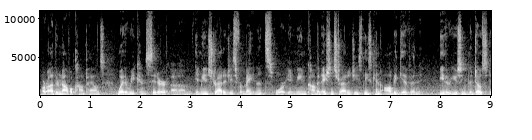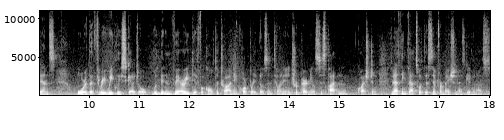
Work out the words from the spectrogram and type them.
or other novel compounds, whether we consider um, immune strategies for maintenance or immune combination strategies, these can all be given either using the dose dense or the three weekly schedule would have been very difficult to try and incorporate those into an intraperitoneal cisplatin question. And I think that's what this information has given us.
